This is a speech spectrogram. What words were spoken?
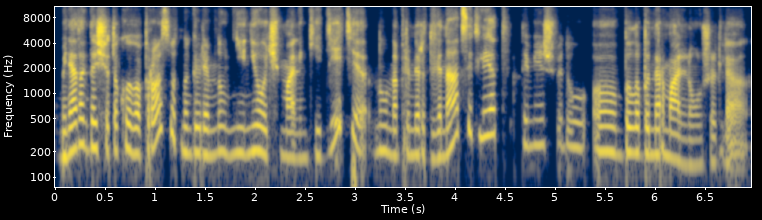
У меня тогда еще такой вопрос. Вот мы говорим, ну, не, не очень маленькие дети, ну, например, 12 лет, ты имеешь в виду, э, было бы нормально уже для,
